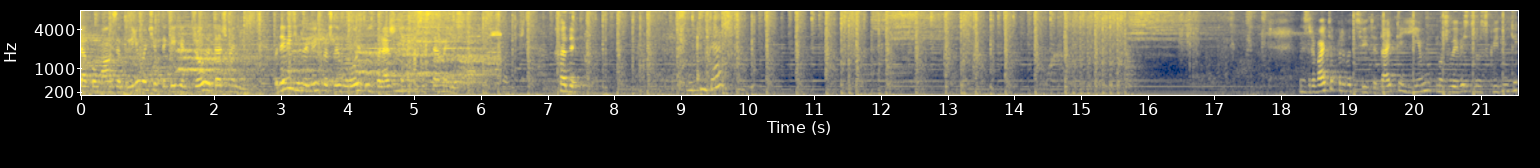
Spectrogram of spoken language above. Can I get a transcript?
для комах запилювачів, таких як бджоли та джмелі. Вони відіграють важливу роль у збереженні екосистеми лісу. Ходи. Ти йдеш? Не зривайте первоцвіти, дайте їм можливість розквітнути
